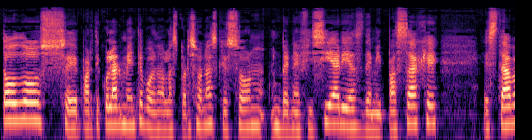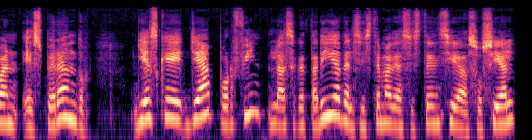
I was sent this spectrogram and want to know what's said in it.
todos, eh, particularmente, bueno, las personas que son beneficiarias de mi pasaje, estaban esperando. Y es que ya por fin la Secretaría del Sistema de Asistencia Social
